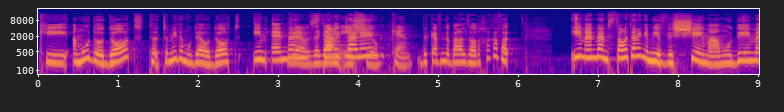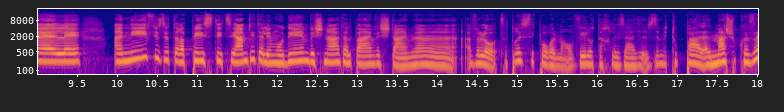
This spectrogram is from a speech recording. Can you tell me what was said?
כי עמוד אודות, ת, תמיד עמודי אודות, אם אין בהם storytelling, כן. בכיף נדבר על זה עוד אחר כך, אבל אם אין בהם storytelling, הם יבשים, העמודים האלה. אני פיזיותרפיסטית, סיימתי את הלימודים בשנת 2002, אבל לא, תספרי סיפור על מה הוביל אותך לזה, על זה מטופל, על משהו כזה.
